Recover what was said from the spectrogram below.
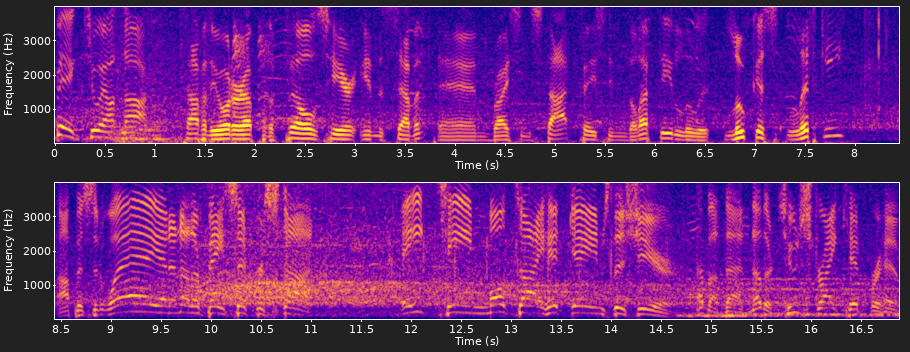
big two-out knock. Top of the order up for the Phils here in the seventh, and Bryson Stott facing the lefty Lu Lucas Luetge. Opposite way, and another base hit for Stott. 18 multi-hit games this year. How about that? Another two-strike hit for him.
